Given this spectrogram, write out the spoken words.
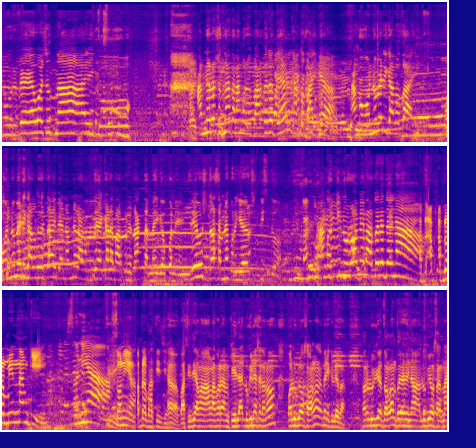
পূর্বে ওষুধ নাই গো। আপনার ওষুধ না তাহলে আমার বার করে দেন আমি তো যাই গিয়া। আমি অন্য মেডিকেলও যাই। অন্য মেডিকেল করে যাইবেন আপনার আর কাটা বার করে ডাক্তার নাই গিয়া ওখানে। যে ওষুধ আছে আপনার করে ইয়ে ওষুধ দিছি তো। আমার কিনু রমে বার করে দেয় না। আপ- আপ- আপনার মেয়ের নাম কি? সোনিয়া। সোনিয়া আপনার ভাতিজি। হ্যাঁ দিয়ে আমার আনা পরে আমি কেলা লুকি আছে কেন? বা লুকি অবস্থা না বেরিয়ে গেলে পরে লুকিকে ধরলাম ধরে না লুকি অবস্থা না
